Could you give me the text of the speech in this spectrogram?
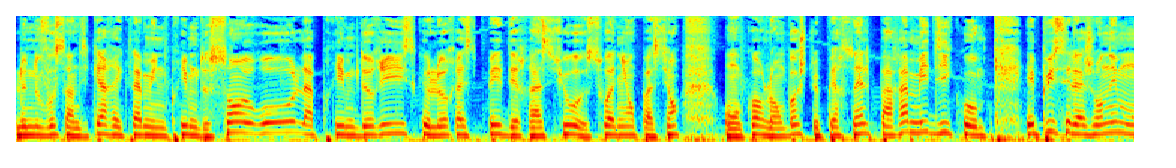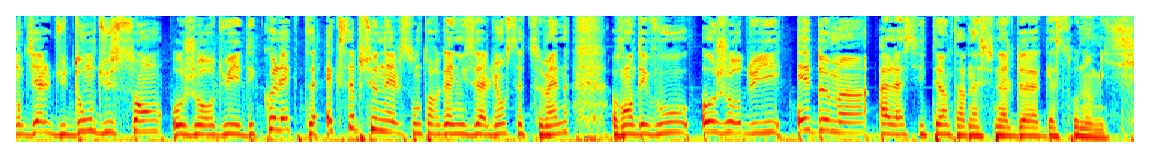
Le nouveau syndicat réclame une prime de 100 euros, la prime de risque, le respect des ratios soignants-patients ou encore l'embauche de personnel paramédicaux. Et puis c'est la journée mondiale du don du sang aujourd'hui des collectes exceptionnelles sont organisées à Lyon cette semaine. Rendez-vous aujourd'hui et demain à la Cité internationale de la gastronomie.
